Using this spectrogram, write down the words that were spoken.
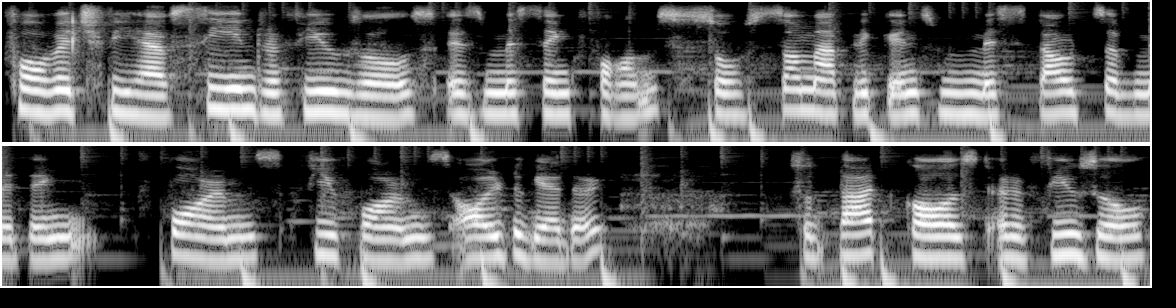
for which we have seen refusals is missing forms. So some applicants missed out submitting forms, few forms altogether. So that caused a refusal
